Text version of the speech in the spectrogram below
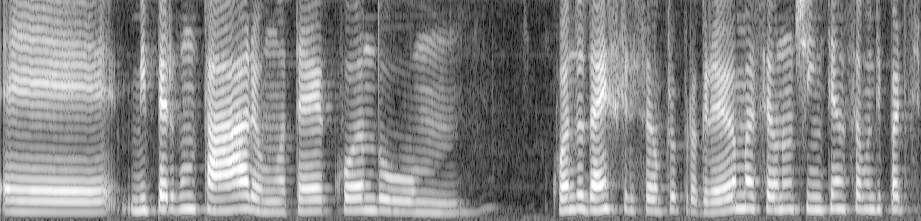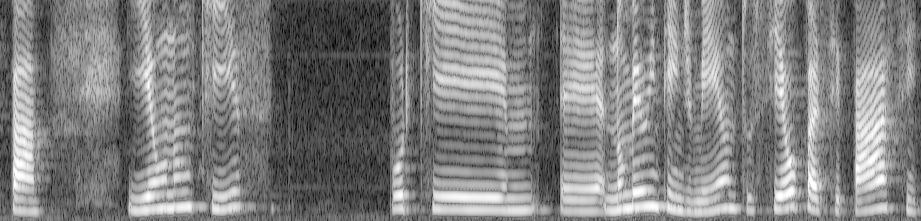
É, me perguntaram até quando, quando da inscrição para o programa se eu não tinha intenção de participar. E eu não quis, porque, é, no meu entendimento, se eu participasse,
